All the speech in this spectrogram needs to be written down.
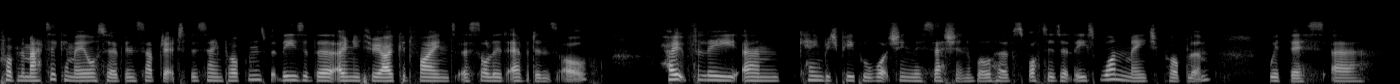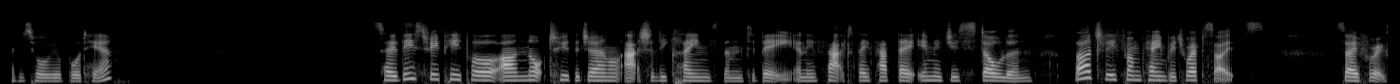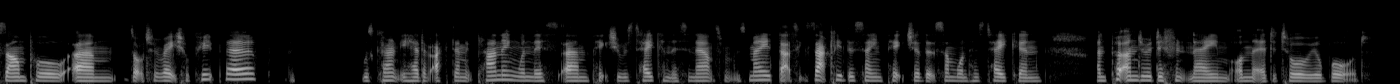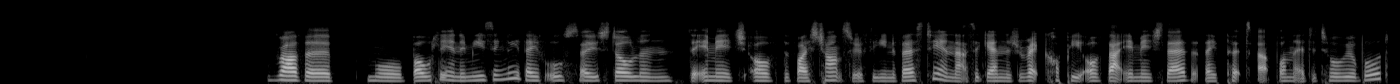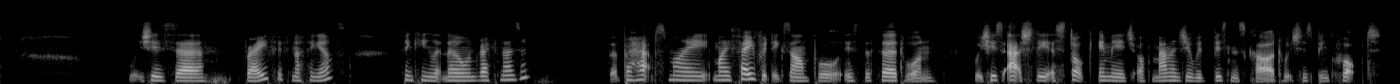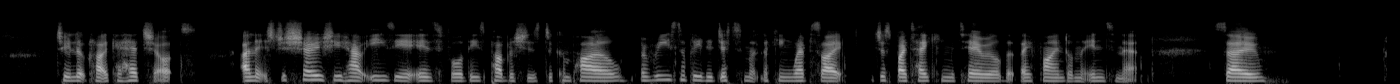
problematic and may also have been subject to the same problems, but these are the only three I could find a solid evidence of. Hopefully, um, Cambridge people watching this session will have spotted at least one major problem, with this uh, editorial board here. So these three people are not who the journal actually claims them to be, and in fact they've had their images stolen largely from Cambridge websites. So for example, um, Dr. Rachel Coop there was currently head of academic planning when this um, picture was taken, this announcement was made. That's exactly the same picture that someone has taken and put under a different name on the editorial board rather more boldly and amusingly, they've also stolen the image of the Vice Chancellor of the university, and that's again a direct copy of that image there that they put up on the editorial board, which is uh, brave, if nothing else, thinking that no one would recognise him. But perhaps my, my favourite example is the third one, which is actually a stock image of manager with business card, which has been cropped to look like a headshot and it just shows you how easy it is for these publishers to compile a reasonably legitimate looking website just by taking material that they find on the internet. So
